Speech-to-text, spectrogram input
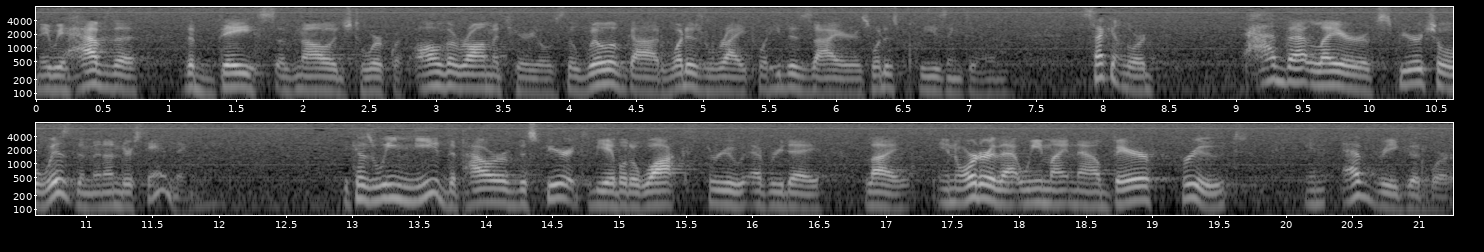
May we have the the base of knowledge to work with, all the raw materials, the will of God, what is right, what he desires, what is pleasing to him. Second, Lord, add that layer of spiritual wisdom and understanding. Because we need the power of the Spirit to be able to walk through everyday life in order that we might now bear fruit in every good work.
